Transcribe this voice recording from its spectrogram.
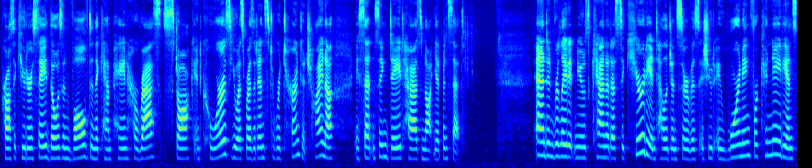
Prosecutors say those involved in the campaign harass, stalk, and coerce U.S. residents to return to China. A sentencing date has not yet been set. And in related news, Canada's Security Intelligence Service issued a warning for Canadians.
